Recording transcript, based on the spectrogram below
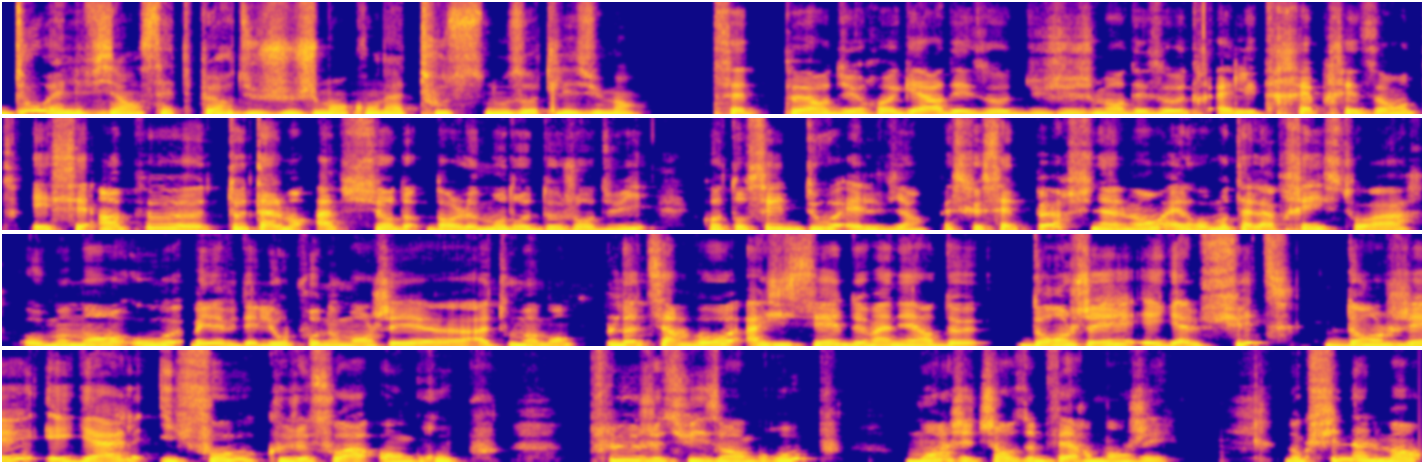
D'où elle vient, cette peur du jugement qu'on a tous, nous autres, les humains? Cette peur du regard des autres, du jugement des autres, elle est très présente et c'est un peu euh, totalement absurde dans le monde d'aujourd'hui quand on sait d'où elle vient. Parce que cette peur, finalement, elle remonte à la préhistoire, au moment où bah, il y avait des lions pour nous manger euh, à tout moment. Notre cerveau agissait de manière de danger égale fuite, danger égale il faut que je sois en groupe. Plus je suis en groupe, moins j'ai de chances de me faire manger. Donc finalement,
